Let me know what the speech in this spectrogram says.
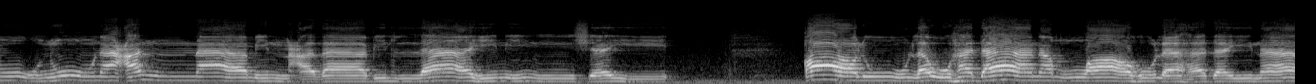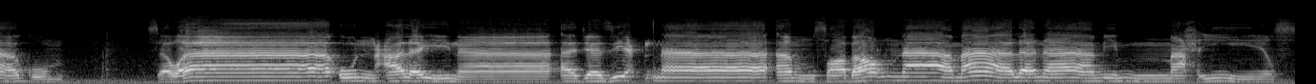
مغنون عنا من عذاب الله من شيء. قالوا لو هدانا الله لهديناكم سواء علينا أجزعنا أم صبرنا ما لنا من محيص.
